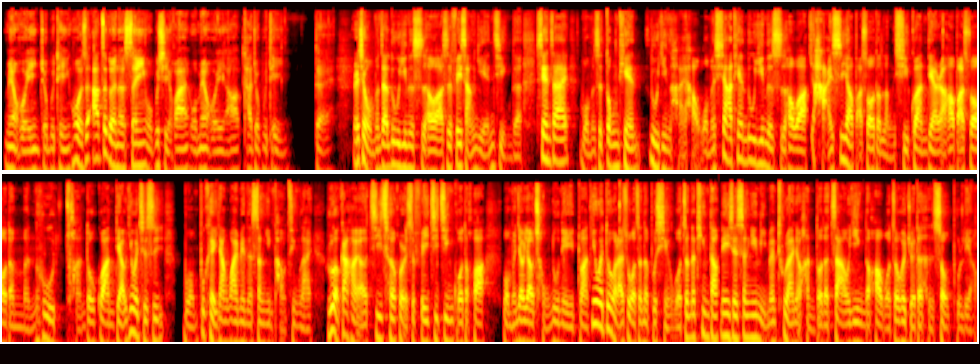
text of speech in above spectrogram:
没有回音就不听，或者是啊这个人的声音我不喜欢，我没有回音，然后他就不听。对，而且我们在录音的时候啊是非常严谨的。现在我们是冬天录音还好，我们夏天录音的时候啊，还是要把所有的冷气关掉，然后把所有的门户全都关掉，因为其实我们不可以让外面的声音跑进来。如果刚好有机车或者是飞机经过的话，我们又要重录那一段。因为对我来说，我真的不行，我真的听到那些声音里面突然有很多的噪音的话，我就会觉得很受不了。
